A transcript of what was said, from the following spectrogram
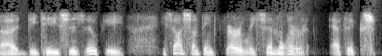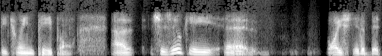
uh, D.T. Suzuki, he saw something fairly similar ethics between people. Uh, Suzuki uh, voiced it a bit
